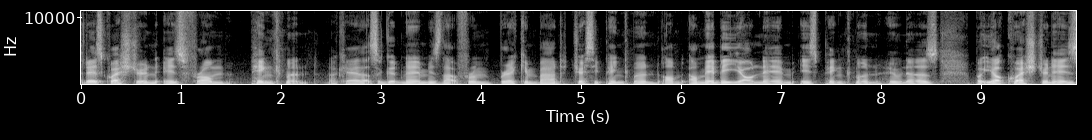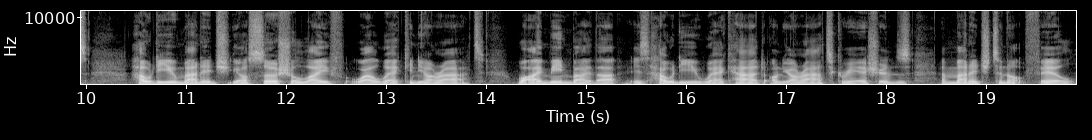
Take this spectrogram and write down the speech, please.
Today's question is from Pinkman. Okay, that's a good name. Is that from Breaking Bad? Jesse Pinkman? Or, or maybe your name is Pinkman, who knows? But your question is How do you manage your social life while working your art? What I mean by that is how do you work hard on your art creations and manage to not feel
